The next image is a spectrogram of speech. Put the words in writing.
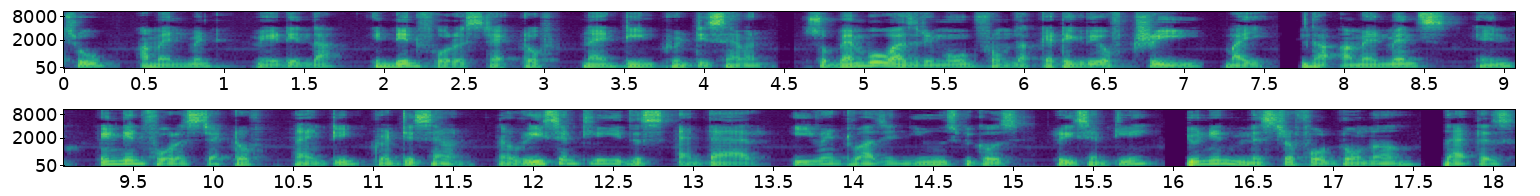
through amendment made in the Indian Forest Act of 1927. So bamboo was removed from the category of tree by the amendments in Indian Forest Act of 1927. Now recently this entire event was in news because recently Union Minister for DoNER that is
